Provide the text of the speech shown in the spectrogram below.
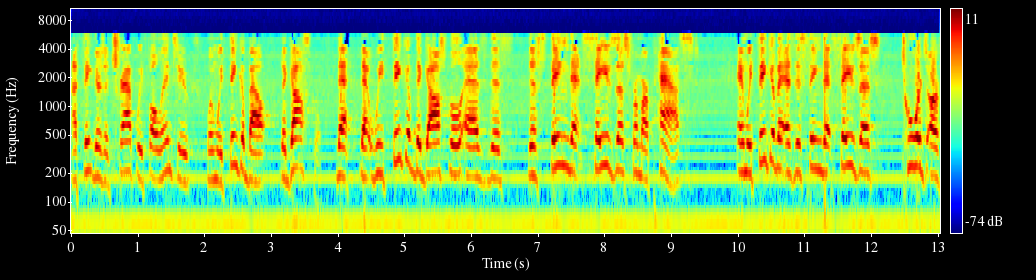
I think there's a trap we fall into when we think about the gospel. That, that we think of the gospel as this, this thing that saves us from our past, and we think of it as this thing that saves us towards our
